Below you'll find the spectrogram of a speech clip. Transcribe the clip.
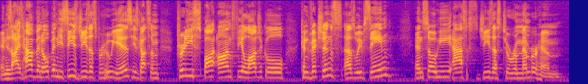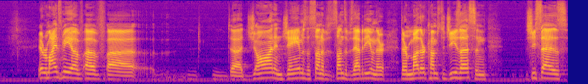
And his eyes have been opened. He sees Jesus for who he is. He's got some pretty spot on theological convictions, as we've seen. And so he asks Jesus to remember him. It reminds me of, of uh, uh, John and James, the son of, sons of Zebedee, when their, their mother comes to Jesus and she says,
